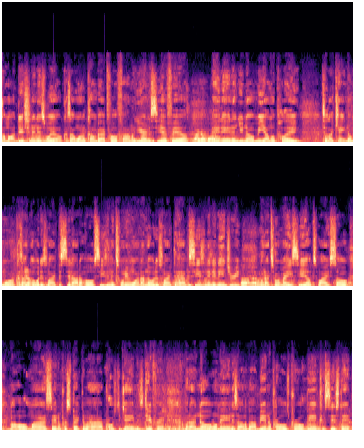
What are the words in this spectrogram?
I'm auditioning as well because I want to come back for a final year in the CFL, and and, and you know me, I'm gonna play till I can't no more because yep. I know what it's like to sit out a whole season in 21. I know what it's like to have a season-ending injury when I tore my ACL twice. So my whole mindset and perspective of how I approach the game is different. But I know, well, man, it's all about being a pros pro, being consistent,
